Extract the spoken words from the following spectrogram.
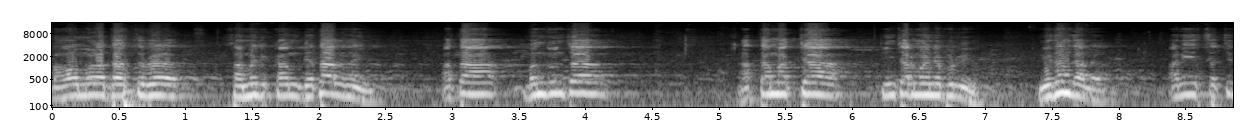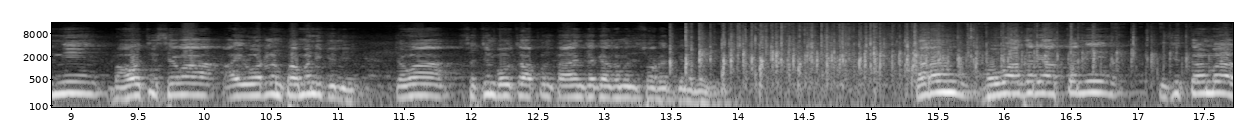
भावामुळे जास्त वेळ सामाजिक काम देता आलं नाही. आता बंधूंचं आत्ता मागच्या तीन चार महिन्यापूर्वी निधन झालं आणि सचिननी भावाची सेवा आई वडिलांप्रमाणे केली तेव्हा सचिन भाऊचं आपण काळांच्या गजामध्ये स्वागत केलं पाहिजे. कारण भाऊ आजारी असताना त्याची तळमळ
